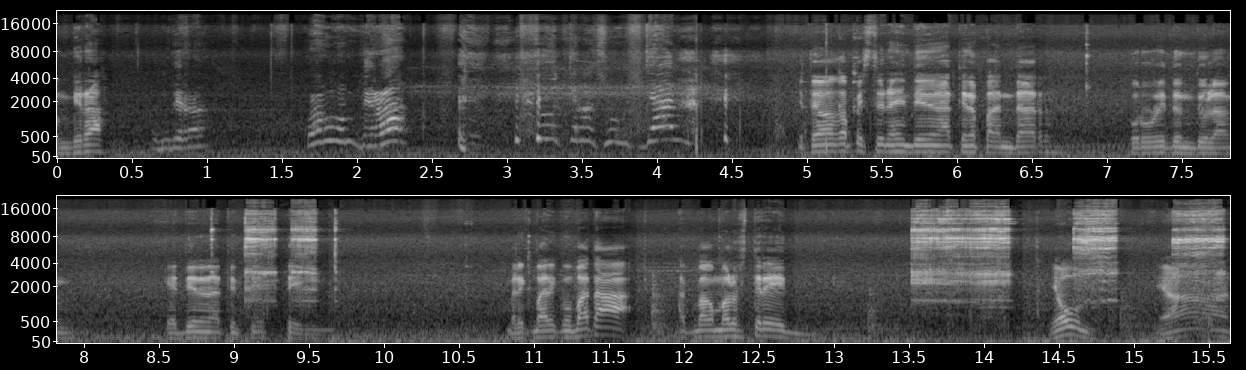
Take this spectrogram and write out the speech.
Pambira. Mambira? Huwag mambira! Suot ka ng suot dyan! Ito mga kapisto na hindi na natin napaandar. Puro redondo lang. Kaya di na natin testing. Balik-balik mo bata. At baka malustrid. Yun. Yan.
